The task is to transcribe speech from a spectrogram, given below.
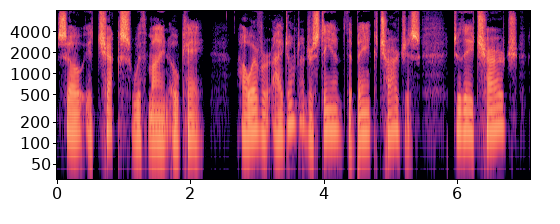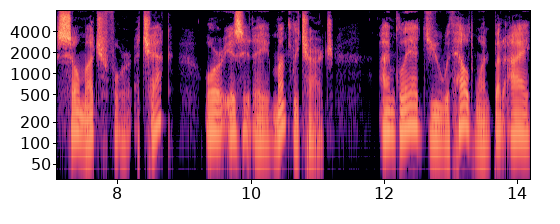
So it checks with mine okay. However, I don't understand the bank charges. Do they charge so much for a check? Or is it a monthly charge? I'm glad you withheld one, but I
